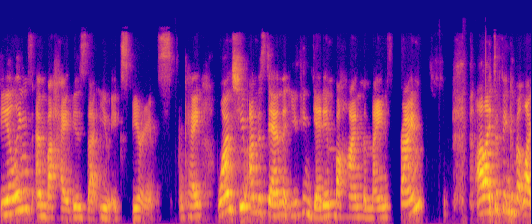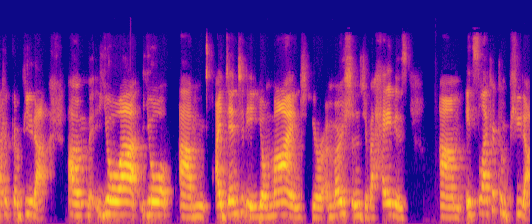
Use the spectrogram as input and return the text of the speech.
feelings and behaviors that you experience okay? Once you understand that you can get in behind the mainframe I like to think of it like a computer. Um, your your um, identity, your mind, your emotions, your behaviors. Um, it's like a computer,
